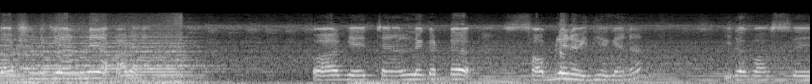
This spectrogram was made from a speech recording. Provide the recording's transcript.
දර්ශන කියන්නේ අර ඔයාගේ channel එකට sub වෙන විදිහ ගැන ඊට පස්සේ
